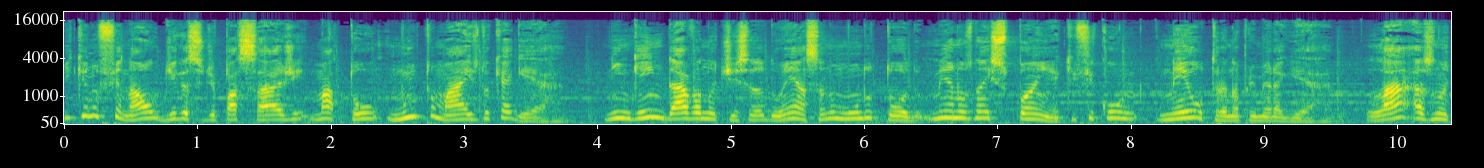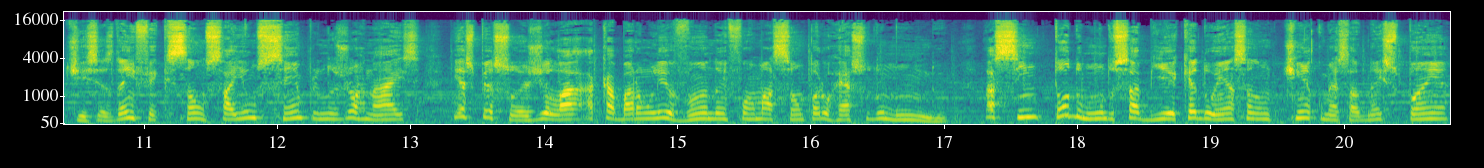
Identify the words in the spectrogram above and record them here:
E que no final, diga-se de passagem, matou muito mais do que a guerra. Ninguém dava notícia da doença no mundo todo, menos na Espanha, que ficou neutra na Primeira Guerra. Lá, as notícias da infecção saíam sempre nos jornais e as pessoas de lá acabaram levando a informação para o resto do mundo. Assim, todo mundo sabia que a doença não tinha começado na Espanha,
